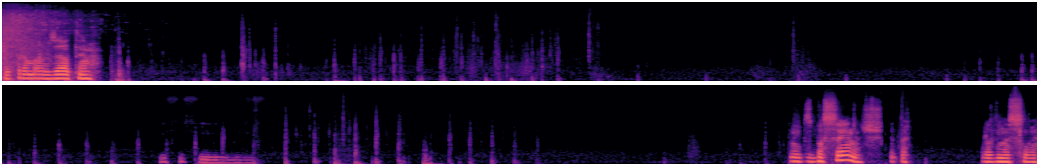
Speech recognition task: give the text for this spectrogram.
Що треба взяти? Мікс басейну, що так рознесли.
